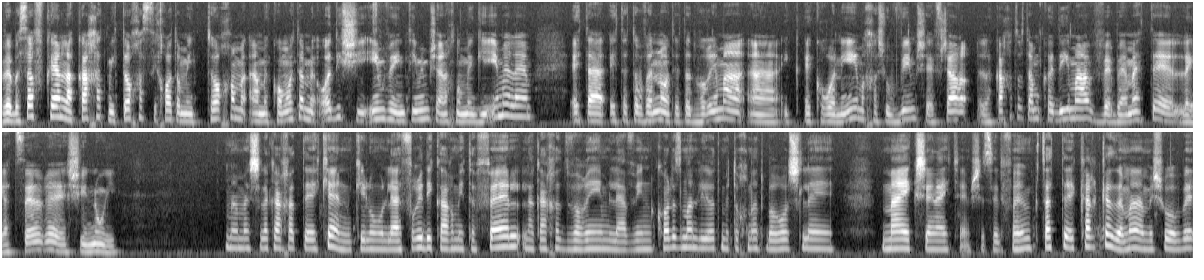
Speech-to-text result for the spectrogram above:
ובסוף כן לקחת מתוך השיחות או מתוך המקומות המאוד אישיים ואינטימיים שאנחנו מגיעים אליהם, את, ה, את התובנות, את הדברים העקרוניים, החשובים, שאפשר לקחת אותם קדימה ובאמת uh, לייצר uh, שינוי. ממש לקחת, uh, כן, כאילו להפריד עיקר מטפל, לקחת דברים, להבין, כל הזמן להיות מתוכנת בראש ל... מה ה action item, שזה לפעמים קצת קר כזה, מה, מישהו עובד,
